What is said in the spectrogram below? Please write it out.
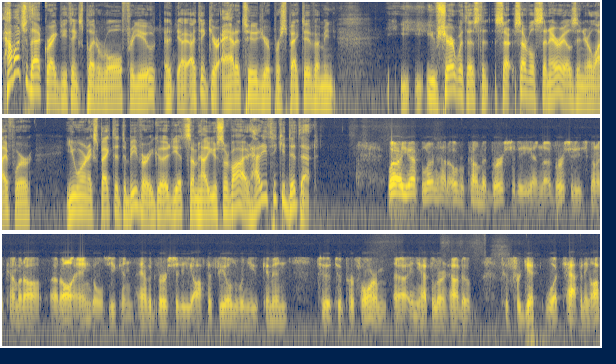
how much of that, Greg, do you think has played a role for you? Uh, I think your attitude, your perspective. I mean, you've shared with us that several scenarios in your life where you weren't expected to be very good, yet somehow you survived. How do you think you did that? Well, you have to learn how to overcome adversity, and adversity is going to come at all at all angles. You can have adversity off the field when you come in to to perform, uh, and you have to learn how to to forget what's happening off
